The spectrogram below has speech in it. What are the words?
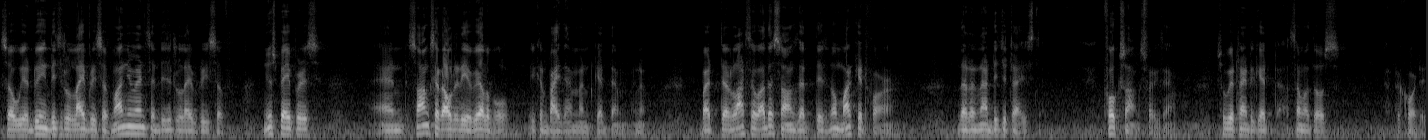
So we are doing digital libraries of monuments and digital libraries of newspapers and songs are already available. You can buy them and get them, you know. But there are lots of other songs that there's no market for that are not digitized, folk songs, for example. So we're trying to get some of those recorded.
